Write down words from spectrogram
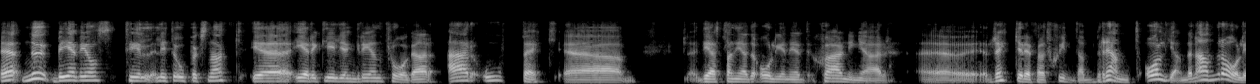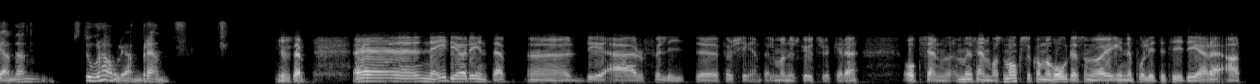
Eh, nu beger vi oss till lite OPEC-snack. Eh, Erik Liljengren frågar, är OPEC, eh, deras planerade oljenedskärningar, eh, räcker det för att skydda bräntoljan, den andra oljan, den stora oljan, Brent? Just det. Eh, nej, det gör det inte. Eh, det är för lite eh, för sent, eller man nu ska uttrycka det. Och sen, men sen måste man också komma ihåg det som jag var inne på lite tidigare, att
